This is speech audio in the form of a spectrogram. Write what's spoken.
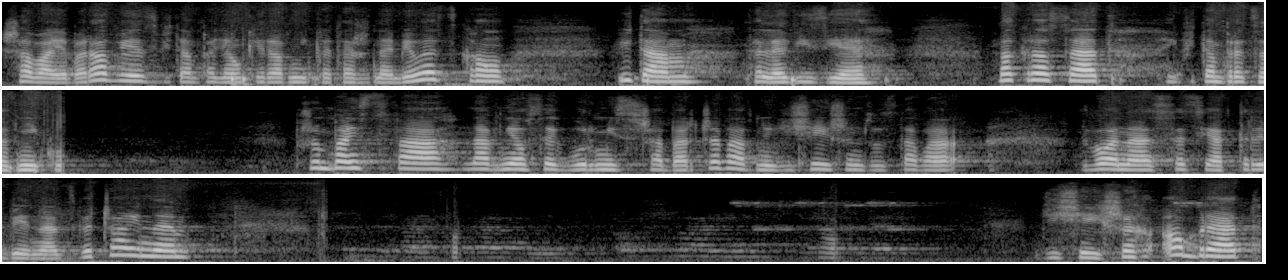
Szałaj-Barowiec, witam Panią kierownik Katarzynę Białecką, witam telewizję Makrosat i witam pracowników Proszę Państwa, na wniosek burmistrza Barczewa w dniu dzisiejszym została zwołana sesja w trybie nadzwyczajnym. Dzisiejszych obrad.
